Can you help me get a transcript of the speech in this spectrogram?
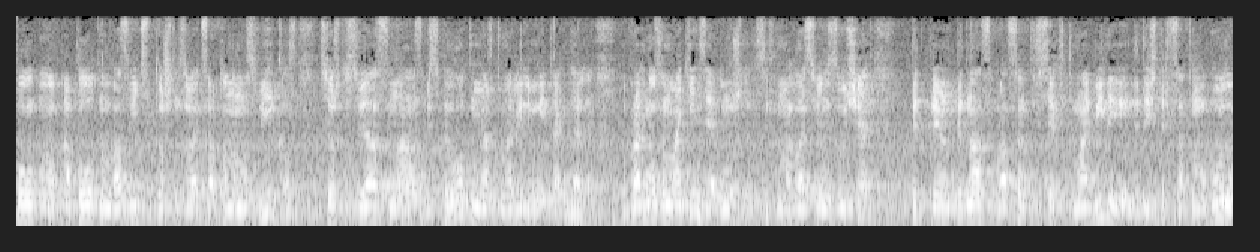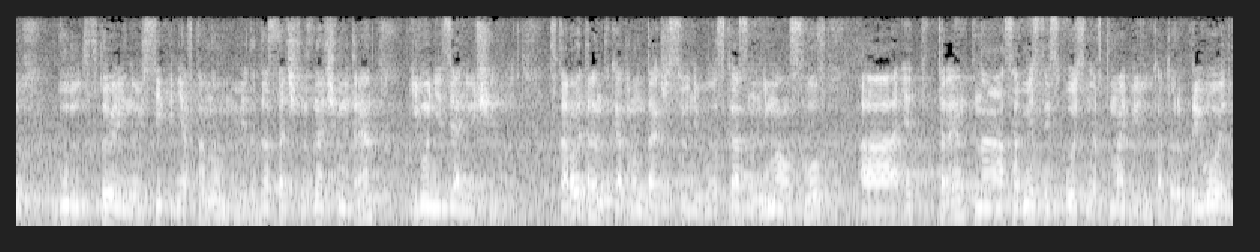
о плотном развитии то, что называется autonomous vehicles, все, что связано с беспилотными автомобилями и так далее. По прогнозам McKinsey, я думаю, что эта цифра могла сегодня звучать, примерно 15% всех автомобилей к 2030 году будут в той или иной степени автономными. Это достаточно значимый тренд, его нельзя не учитывать. Второй тренд, о котором также сегодня было сказано немало слов, а, это тренд на совместное использование автомобиля, который приводит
